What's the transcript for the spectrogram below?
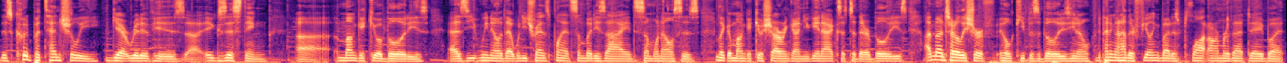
this could potentially get rid of his uh, existing uh, Mangekyo abilities, as you, we know that when you transplant somebody's eye into someone else's, like a Mangekyo Sharingan, you gain access to their abilities. I'm not entirely sure if he'll keep his abilities, you know, depending on how they're feeling about his plot armor that day, but,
